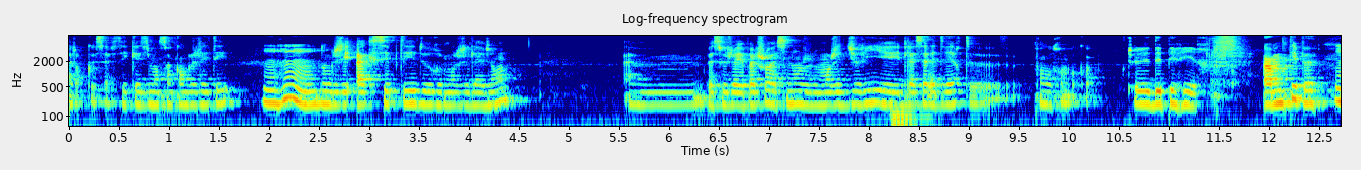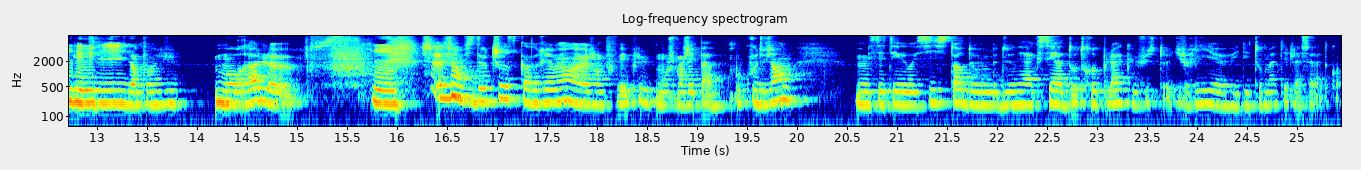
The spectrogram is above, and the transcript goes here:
alors que ça faisait quasiment cinq ans que j'étais. Mm-hmm. Donc j'ai accepté de remanger de la viande. Euh, parce que j'avais pas le choix, sinon je mangeais du riz et de la salade verte euh, pendant trois mois. Quoi. Tu allais dépérir. Un petit peu. Et puis d'un point de vue moral, euh, Hmm. J'avais envie d'autre chose quand vraiment j'en pouvais plus. Bon, je mangeais pas beaucoup de viande, mais c'était aussi histoire de me donner accès à d'autres plats que juste du riz et des tomates et de la salade, quoi.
